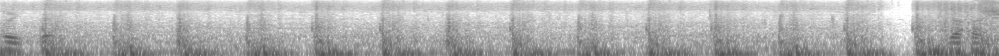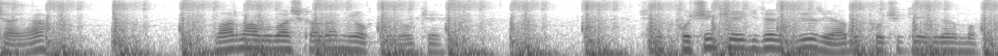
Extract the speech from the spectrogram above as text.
Bu da gitti. Yat aşağıya. Var mı abi başka adam? Yok değil. Okey. Şimdi Pochinki'ye gider gider ya. Bir Pochinki'ye gidelim bakalım.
